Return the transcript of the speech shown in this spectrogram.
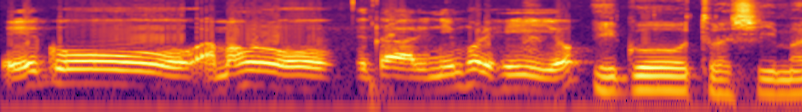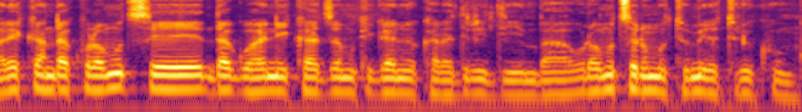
Ego amahoro edari nimpore hiyo Ego turashima reka ndakuramutse ndaguha nikaze mu kiganiro karadiridimba uramutse n'umutumire turi kumwe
